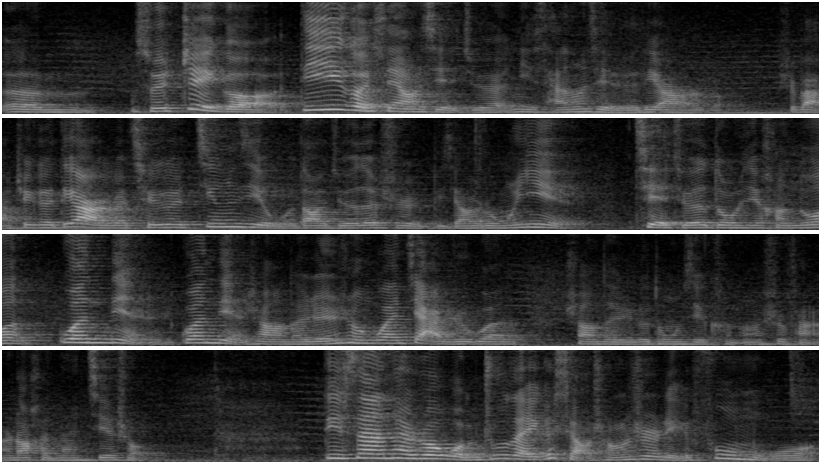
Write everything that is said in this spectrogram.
嗯，所以这个第一个先要解决，你才能解决第二个，是吧？这个第二个其实经济我倒觉得是比较容易解决的东西，很多观点观点上的人生观价值观上的这个东西，可能是反而倒很难接受。第三，他说我们住在一个小城市里，父母。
